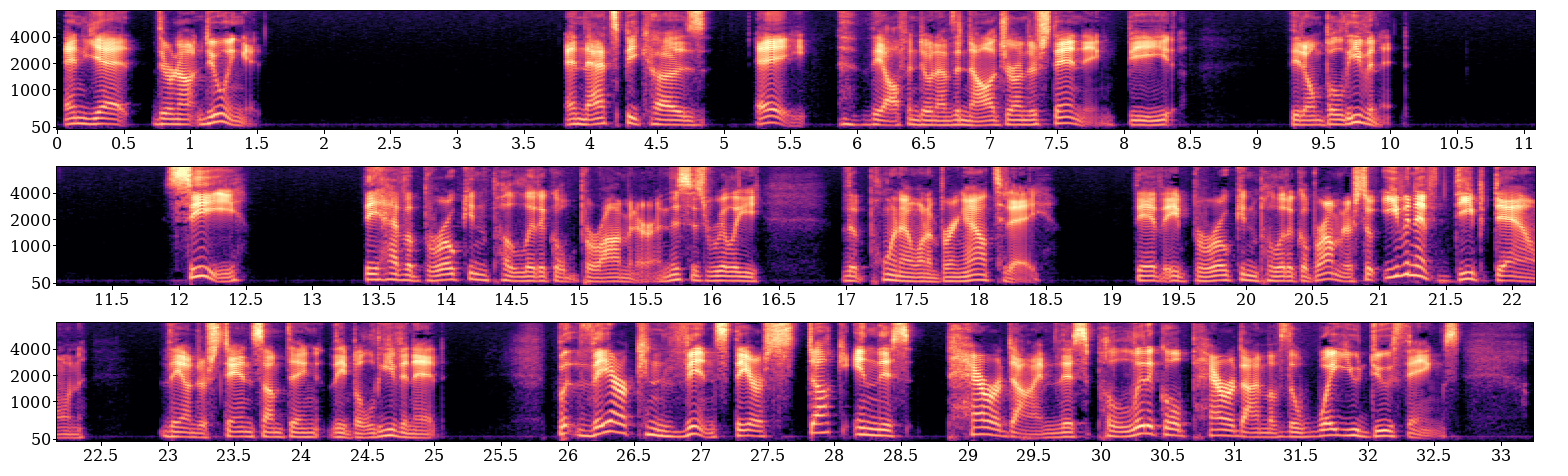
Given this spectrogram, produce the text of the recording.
and yet they're not doing it. And that's because A, they often don't have the knowledge or understanding. B, they don't believe in it. C, they have a broken political barometer. And this is really the point I want to bring out today. They have a broken political barometer. So even if deep down they understand something, they believe in it, but they are convinced, they are stuck in this paradigm, this political paradigm of the way you do things,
